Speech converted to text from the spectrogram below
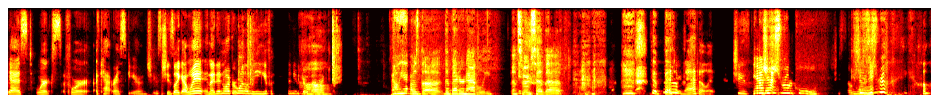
guest works for a cat rescue, and she's she's like, I went and I didn't ever want to leave. I need to go Oh. back. Oh yeah, it was the the better Natalie. That's who said that. the better Natalie. She's Yeah, she's Nat- just really cool. she's so She's just really cool.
